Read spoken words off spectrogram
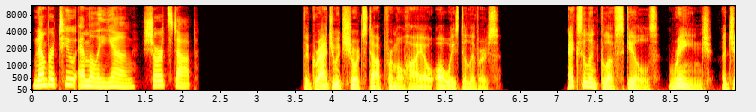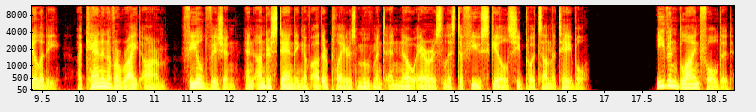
Number 2 Emily Young, shortstop. The graduate shortstop from Ohio always delivers. Excellent glove skills, range, agility, a cannon of a right arm, field vision, and understanding of other players' movement and no errors list a few skills she puts on the table. Even blindfolded,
